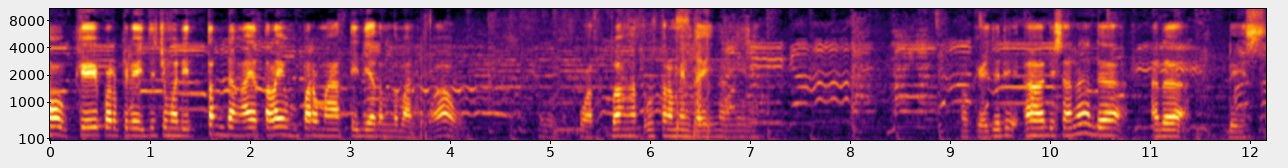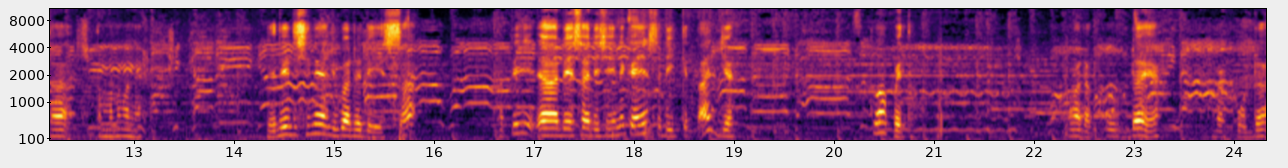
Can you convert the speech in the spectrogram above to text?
Oke, para villager cuma ditendang aja terlempar mati dia teman-teman. Wow. Kuat banget Ultraman Dyna ini. Oke, jadi eh, di sana ada ada desa teman-teman ya. Jadi di sini juga ada desa. Tapi eh, desa di sini kayaknya sedikit aja. Itu apa itu? Oh, ada kuda ya. Ada kuda.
